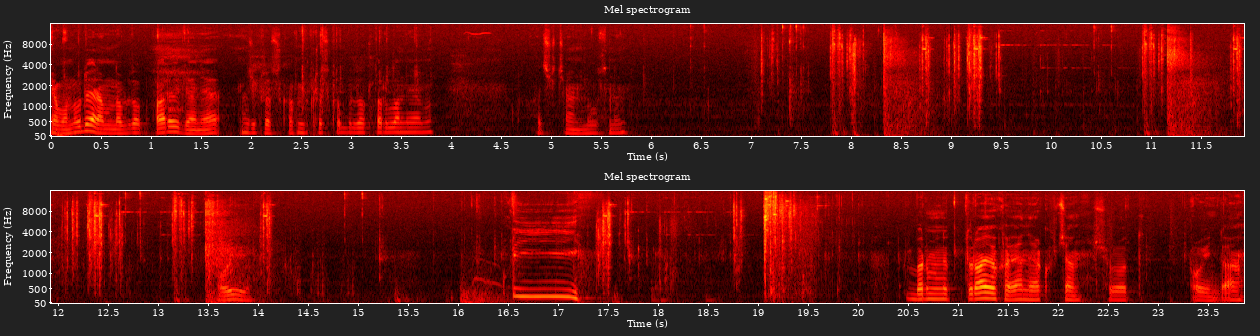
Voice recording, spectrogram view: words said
Yaman oluyor ama burada var öyle yani ya. Mikroskop mikroskop burada atlar ulan ya bu. Açık canlı olsun. Oy. Oy. Bir minut dura yok yani Yakupcan şu oyunda.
